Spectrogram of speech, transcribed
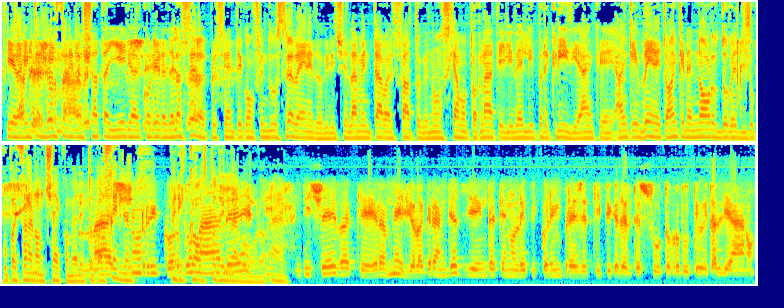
Sì, era l'intervista rilasciata ieri al sì, Corriere della esatto. Sera del Presidente di Confindustria Veneto che dice lamentava il fatto che non siamo tornati ai livelli pre-crisi anche, anche in Veneto, anche nel nord dove disoccupazione non c'è, come ha detto Passerini, per il costo male, del lavoro. Eh. Diceva che era meglio la grande azienda che non le piccole imprese tipiche del tessuto produttivo italiano.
